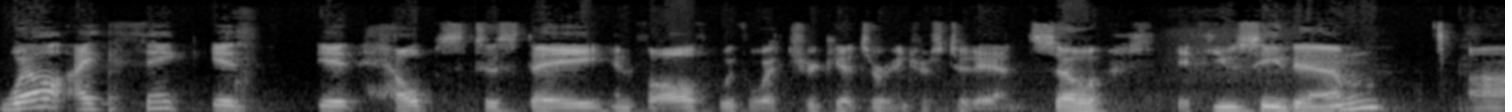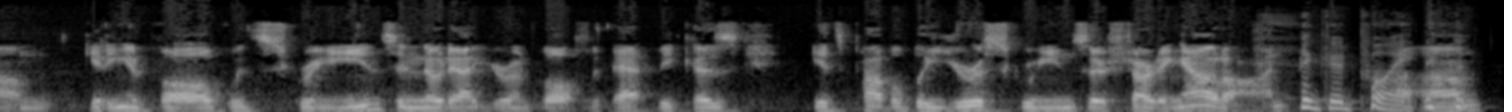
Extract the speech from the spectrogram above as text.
Well, I think it it helps to stay involved with what your kids are interested in. So if you see them um, getting involved with screens, and no doubt you're involved with that because it's probably your screens they're starting out on. Good point. um,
